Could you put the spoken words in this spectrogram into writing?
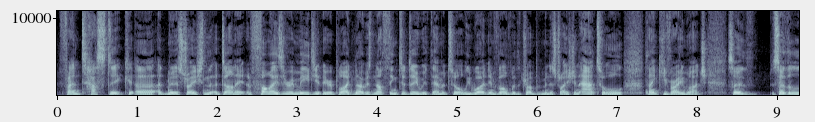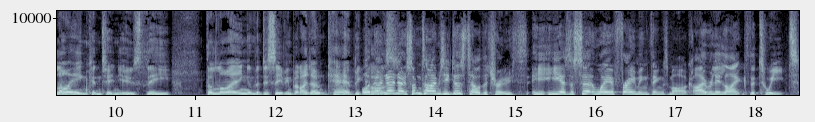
fantastic uh, administration that had done it. And Pfizer immediately replied, "No, it was nothing to do with them at all. We weren't involved with the Trump administration at all. Thank you very much." So, so the lying continues. The the lying and the deceiving, but I don't care because Well, no, no, no. Sometimes he does tell the truth. He he has a certain way of framing things. Mark, I really like the tweet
